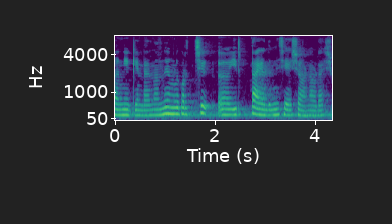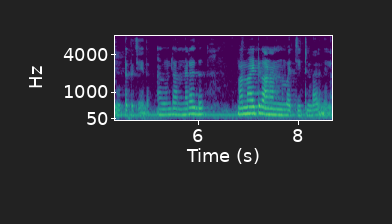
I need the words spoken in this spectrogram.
ഭംഗിയൊക്കെ ഉണ്ടായിരുന്നു. അന്ന് ഞങ്ങൾ കുറച്ച് ഇരുട്ടായതിന് ശേഷമാണ് അവിടെ ഷൂട്ടൊക്കെ ചെയ്തത്. അതുകൊണ്ട് അന്നേരം ഇത് നന്നായിട്ട് കാണാനൊന്നും പറ്റിയിട്ടുണ്ടായിരുന്നില്ല.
